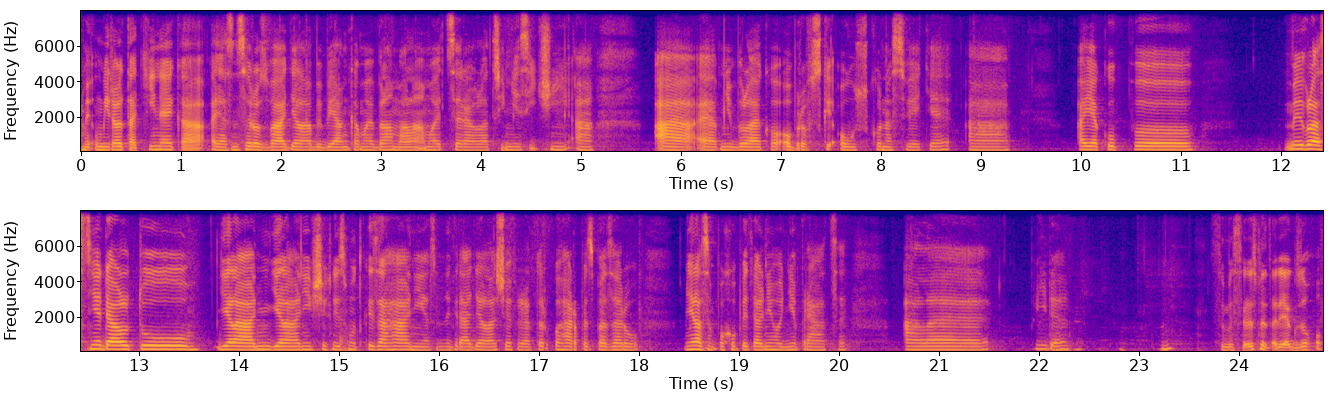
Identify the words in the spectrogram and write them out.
mi umíral tatínek a, a já jsem se rozváděla, aby Bianka moje byla malá, moje dcera byla tříměsíční a, a, a mě bylo jako obrovsky ousko na světě a, a Jakub uh, mi vlastně dal tu dělání, dělání, všechny smutky zahání. Já jsem tenkrát dělala šéf redaktorku Harpes Bazaru. Měla jsem pochopitelně hodně práce, ale přijde. Si mysleli jsme tady jak zoho.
